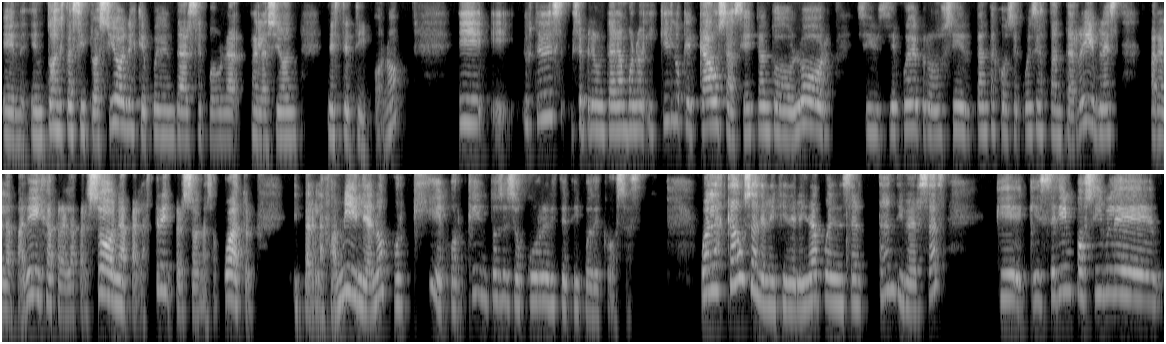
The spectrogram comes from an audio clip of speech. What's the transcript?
en, todas estas situaciones que pueden darse por una relación de este tipo, ¿no? Y, ustedes se preguntarán, bueno, ¿y qué es lo que causa si hay tanto dolor, si se puede producir tantas consecuencias tan terribles para la pareja, para la persona, para las tres personas o cuatro, y para la familia, ¿no? ¿Por qué? ¿Por qué entonces ocurren este tipo de cosas? Bueno, las causas de la infidelidad pueden ser tan diversas que, sería imposible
